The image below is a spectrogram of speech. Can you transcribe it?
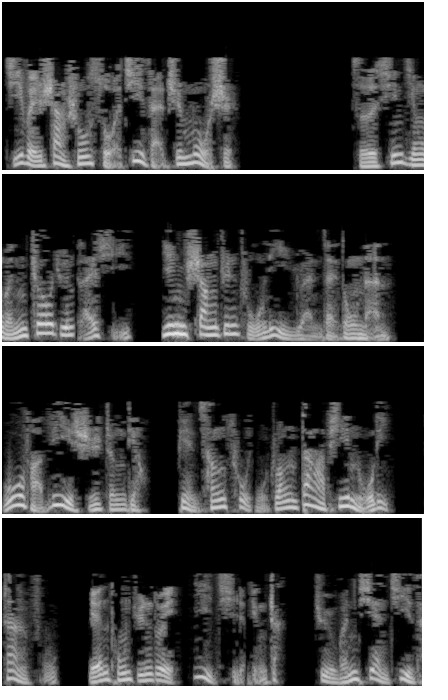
即为尚书所记载之墓事。此新经闻昭军来袭，因商军主力远在东南，无法立时征调，便仓促武装大批奴隶、战俘，连同军队一起迎战。据文献记载，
